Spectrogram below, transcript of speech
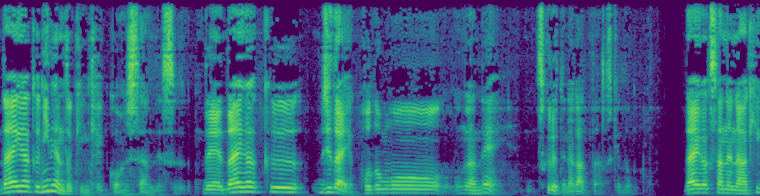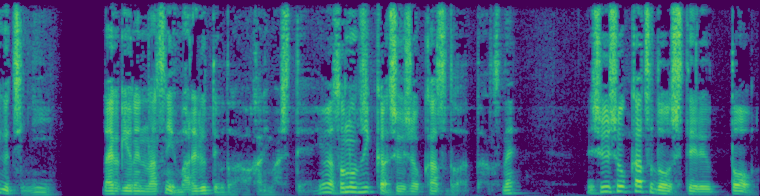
大学2年の時に結婚したんです。で、大学時代子供がね、作れてなかったんですけど、大学3年の秋口に、大学4年の夏に生まれるっていうことが分かりまして、要はその時期から就職活動だったんですね。で就職活動してると、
